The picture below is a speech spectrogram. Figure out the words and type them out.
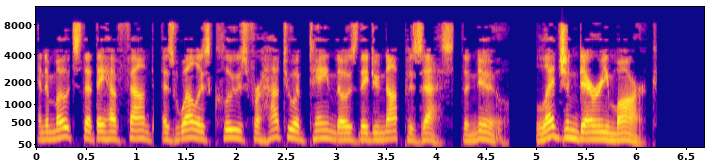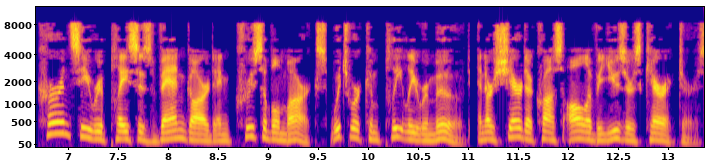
and emotes that they have found, as well as clues for how to obtain those they do not possess. The new legendary mark currency replaces Vanguard and Crucible marks which were completely removed, and are shared across all of a user's characters.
